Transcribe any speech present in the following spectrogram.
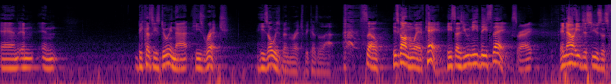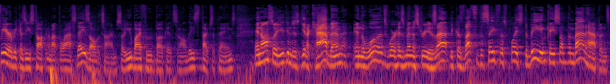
and in in because he's doing that, he's rich. He's always been rich because of that. so he's gone the way of Cain. He says you need these things, right? And now he just uses fear because he's talking about the last days all the time. So you buy food buckets and all these types of things. And also, you can just get a cabin in the woods where his ministry is at because that's the safest place to be in case something bad happens.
